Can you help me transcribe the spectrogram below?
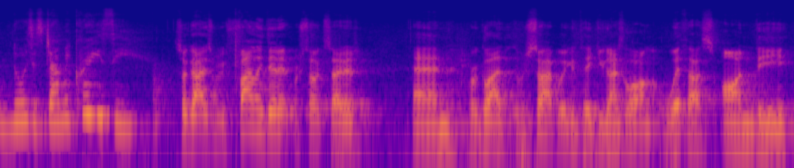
noise is driving me crazy. So guys, we finally did it. We're so excited. And we're glad, we're so happy we can take you guys along with us on the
